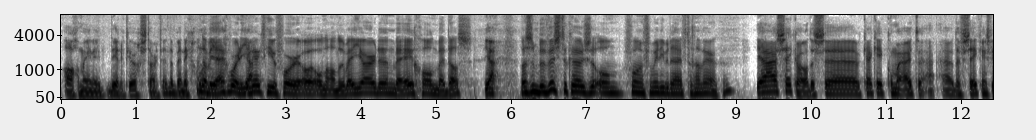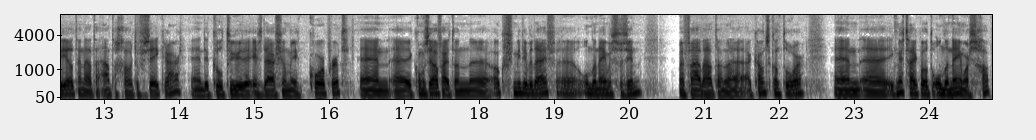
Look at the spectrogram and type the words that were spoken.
algemene directeur gestart. En daar ben ik geworden. En dan ben jij geworden. Je ja. werkt hiervoor onder andere bij Jarden, bij Egon, bij Das. Ja. Was het een bewuste keuze om voor een familiebedrijf te gaan werken? Ja, zeker wel. Dus uh, kijk, ik kom uit de, uit de verzekeringswereld en uit een aantal grote verzekeraars. En de cultuur is daar veel meer corporate. En uh, ik kom zelf uit een uh, ook een familiebedrijf, ondernemersgezin. Mijn vader had een accountskantoor. En ik miste eigenlijk wel het ondernemerschap.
